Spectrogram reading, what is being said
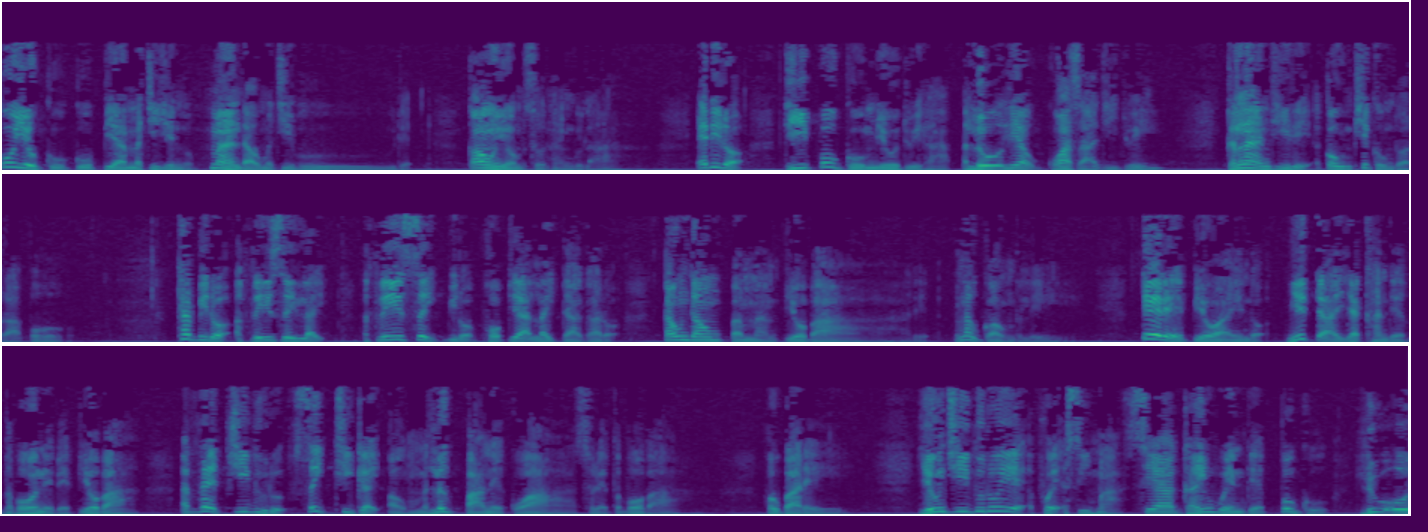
ကိုရုပ်ကိုကိုပြန်မကြည့်ရင်လို့မှန်တောင်မကြည့်ဘူးတဲ့ကောင်းရုံမဆိုနိုင်ဘူးလားအဲ့ဒီတော့ဒီပုံကိုမျိုးတွေဟာအလိုအလျောက်ဂွစာကြီးတွေဂလန့်ကြီးတွေအကုန်ဖြစ်ကုန်တော့တာပေါ့ထပ်ပြီးတော့အသေးစိတ်လိုက်အသေးစိတ်ပြီးတော့ဖော်ပြလိုက်တာကတော့တောင်းတောင်းပန်ပန်ပြောပါတဲ့ဘလောက်ကောင်းတယ်လေတဲ့တဲ့ပြောရရင်တော့မေတ္တာရက်ခံတဲ့သဘောနဲ့ပဲပြောပါအသက်ကြီးသူတို့စိတ်ထိကြိုက်အောင်မလုပ်ပါနဲ့ကွာဆိုတဲ့သဘောပါဟုတ်ပါတယ် ယုံကြည်သူတို့ရဲ့အဖွဲ့အစည်းမှာဆရာဂိုင်းဝင်တဲ့ပုဂ္ဂိုလ်လူအို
